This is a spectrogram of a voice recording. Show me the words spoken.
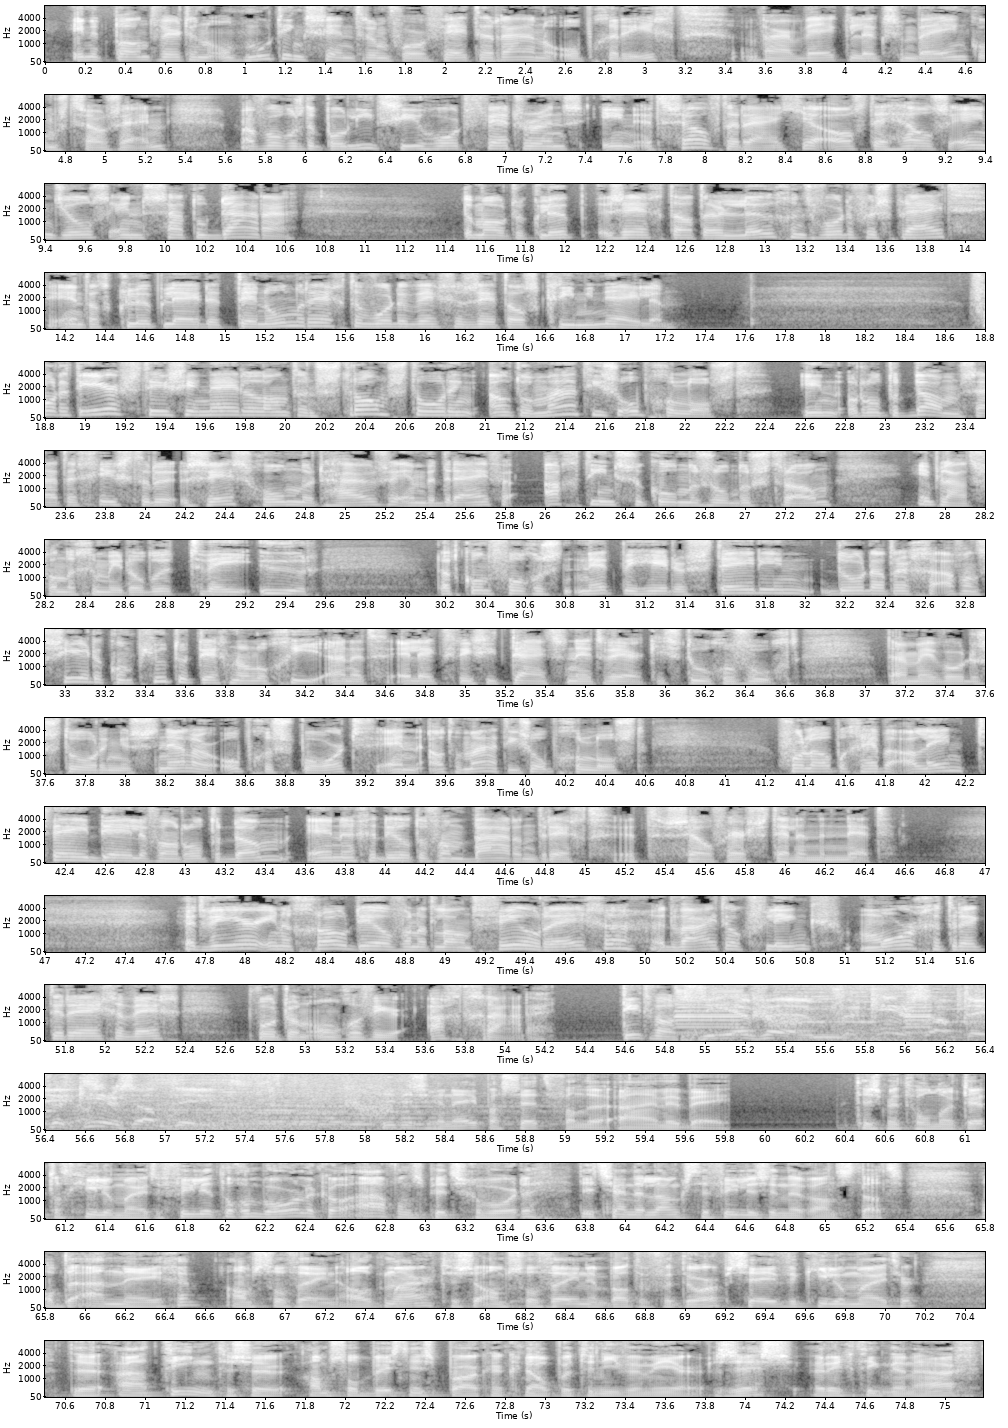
In het pand werd een ontmoetingscentrum voor veteranen opgericht... waar wekelijks een bijeenkomst zou zijn. Maar volgens de politie hoort Veterans in hetzelfde rijtje... als de Hells Angels en Satudara. De motorclub zegt dat er leugens worden verspreid... en dat clubleden ten onrechte worden weggezet als criminelen. Voor het eerst is in Nederland een stroomstoring automatisch opgelost. In Rotterdam zaten gisteren 600 huizen en bedrijven 18 seconden zonder stroom... in plaats van de gemiddelde 2 uur... Dat komt volgens netbeheerder Stedin doordat er geavanceerde computertechnologie aan het elektriciteitsnetwerk is toegevoegd. Daarmee worden storingen sneller opgespoord en automatisch opgelost. Voorlopig hebben alleen twee delen van Rotterdam en een gedeelte van Barendrecht het zelfherstellende net. Het weer in een groot deel van het land veel regen. Het waait ook flink. Morgen trekt de regen weg. Het wordt dan ongeveer 8 graden. Dit was ZFM. Verkeersupdate. Verkeersupdate. Dit is René Passet van de ANWB. Het is met 130 kilometer file toch een behoorlijke avondspits geworden. Dit zijn de langste files in de Randstad. Op de A9 Amstelveen-Alkmaar tussen Amstelveen en Batuverdorp 7 kilometer. De A10 tussen Amstel Business Park en Knooppunt de Nieuwe Meer 6 richting Den Haag.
